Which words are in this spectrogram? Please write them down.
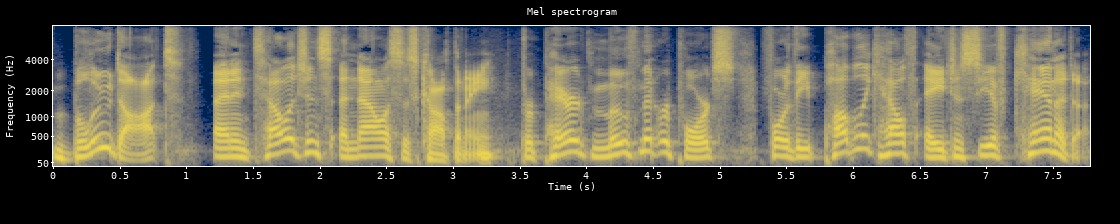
Blue Dot an intelligence analysis company prepared movement reports for the Public Health Agency of Canada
